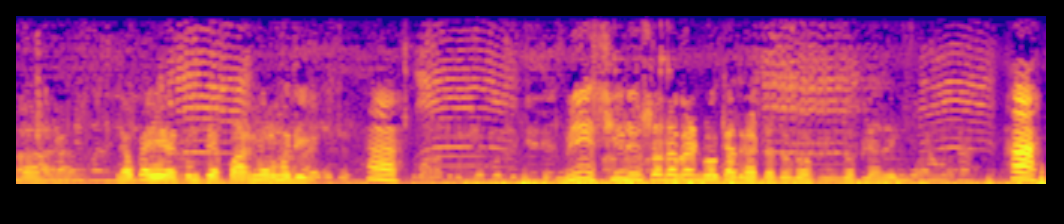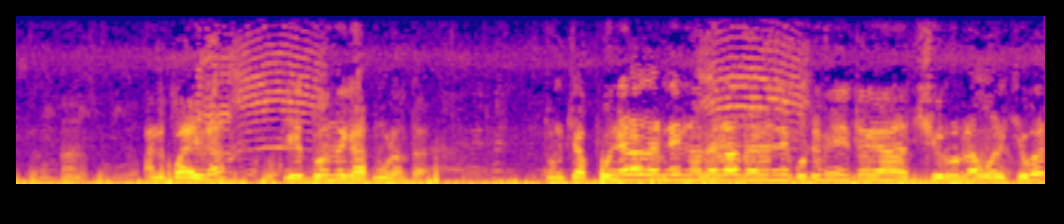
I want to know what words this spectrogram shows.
हा. हे तुमच्या पार्लरमध्ये. हा. वीस किलो दगड डोक्यात घातलं तर डोक- झोपल्या जाईल. हा. आणि बाईला हे दोन जागी हात मोडलता. तुमच्या पुण्याला धरणे नगरला धरणे नाही कुठे बी इथं या शिरूरला ओळखीवर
